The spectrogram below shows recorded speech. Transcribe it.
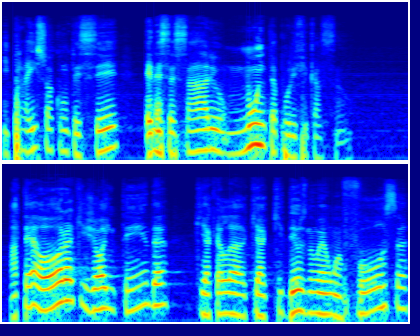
E para isso acontecer, é necessário muita purificação. Até a hora que Jó entenda que aquela que aqui Deus não é uma força,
